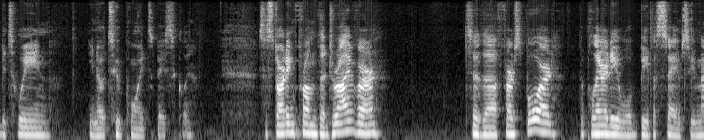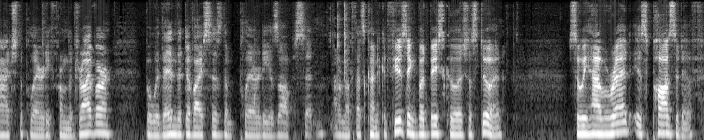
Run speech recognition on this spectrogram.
between, you know, two points basically. So starting from the driver to the first board, the polarity will be the same. So you match the polarity from the driver, but within the devices, the polarity is opposite. I don't know if that's kind of confusing, but basically let's just do it. So we have red is positive,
